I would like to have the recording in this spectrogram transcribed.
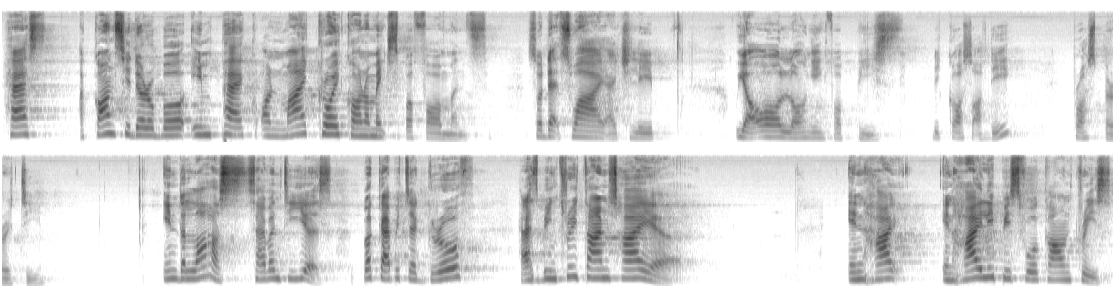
has a considerable impact on microeconomics performance. So that's why actually we are all longing for peace because of the prosperity. In the last 70 years, per capita growth has been three times higher in, high, in highly peaceful countries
